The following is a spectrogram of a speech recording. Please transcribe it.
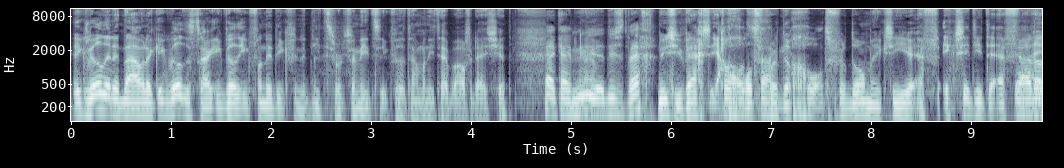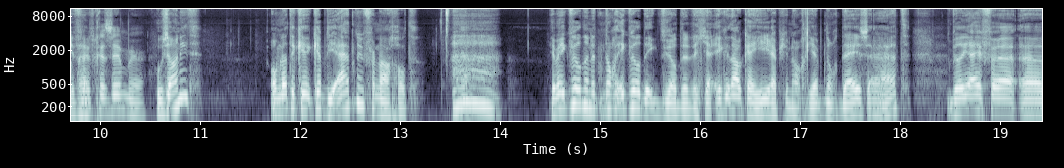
Ik wilde het namelijk, ik wilde straks, ik, wil, ik, vond dit, ik vind het niet soort van iets, ik wil het helemaal niet hebben over deze shit. Ja, kijk, nu, eh, nu is het weg. Nu is hij weg. Ja, godverde, godverdomme. Ik zie hier, F, ik zit hier te F. Ja, dat heeft geen zin meer. Hoezo niet? Omdat ik, ik heb die ad nu vernacheld. Ja, maar ik wilde het nog. Ik wilde, ik wilde dat je. ik- Oké, hier heb je nog. Je hebt nog deze Ja. ad. Wil je even, eh,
